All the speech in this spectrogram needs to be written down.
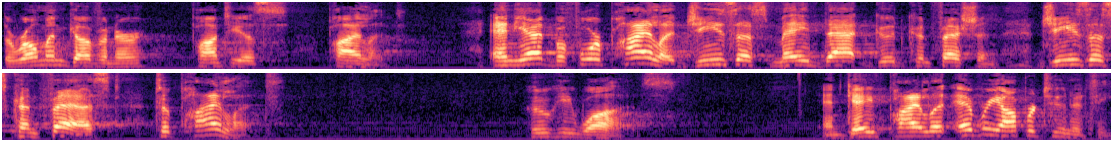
the Roman governor Pontius Pilate. And yet, before Pilate, Jesus made that good confession. Jesus confessed to Pilate who he was and gave Pilate every opportunity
